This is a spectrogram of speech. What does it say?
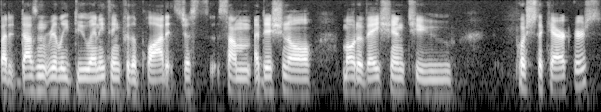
but it doesn't really do anything for the plot. It's just some additional motivation to push the characters.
